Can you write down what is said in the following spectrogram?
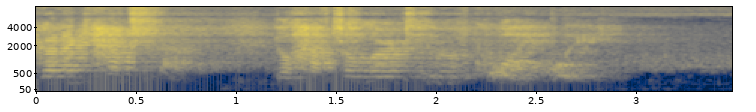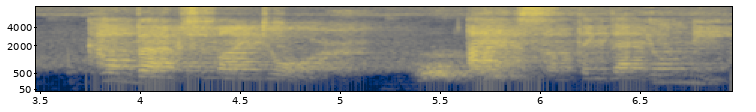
you're gonna catch them, you'll have to learn to move quietly. Come back to my door. I have something that you'll need.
